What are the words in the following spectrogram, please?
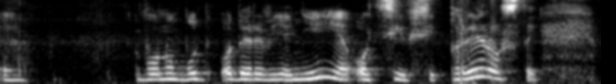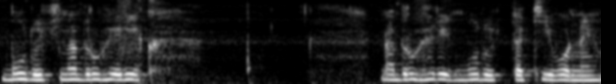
е, е, воно буде одерев'яніє. Оці всі прирости будуть на другий рік. На другий рік будуть такі вони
